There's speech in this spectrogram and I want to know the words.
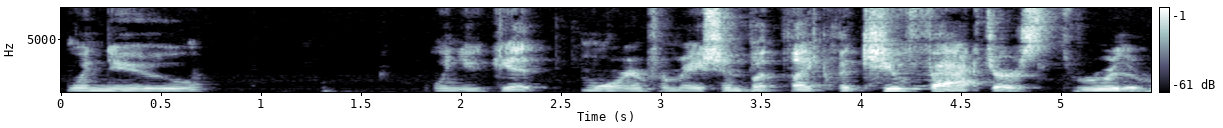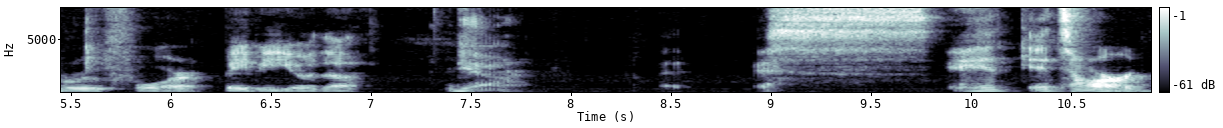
when you when you get more information. But like the Q factors through the roof for Baby Yoda. yeah, It's it, it's hard.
